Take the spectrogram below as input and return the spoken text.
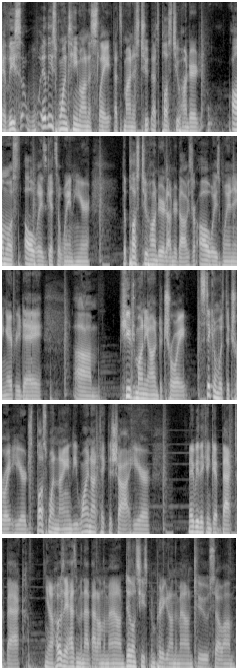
At least at least one team on a slate that's minus two that's plus 200 almost always gets a win here. The plus 200 underdogs are always winning every day. Um, huge money on Detroit. Sticking with Detroit here, just plus 190. Why not take the shot here? Maybe they can get back to back. You know, Jose hasn't been that bad on the mound. Dylan Cease been pretty good on the mound too. So, um,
